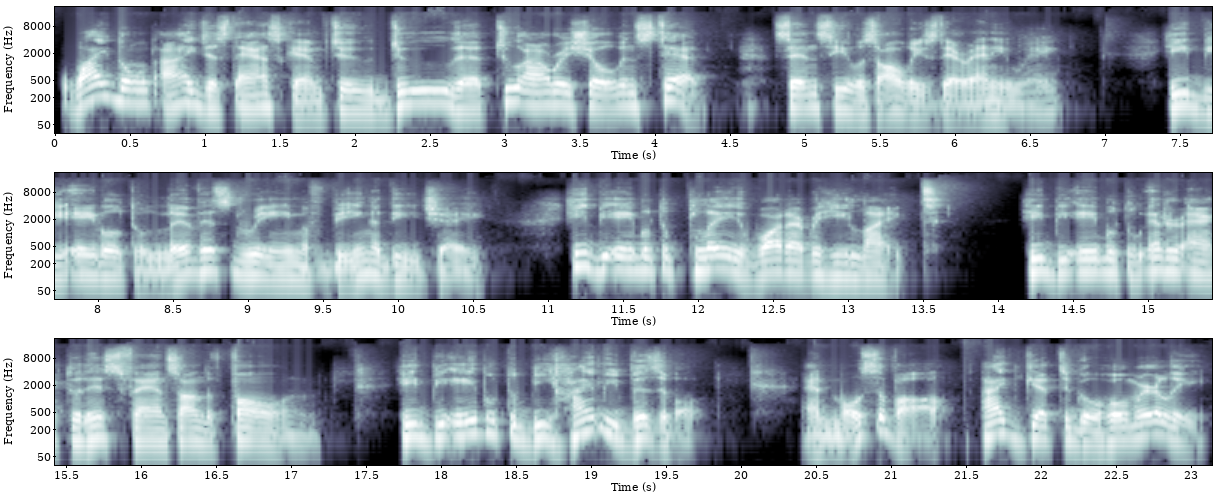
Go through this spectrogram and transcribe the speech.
why don't I just ask him to do the two hour show instead, since he was always there anyway? He'd be able to live his dream of being a DJ. He'd be able to play whatever he liked. He'd be able to interact with his fans on the phone he'd be able to be highly visible. And most of all, I'd get to go home early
